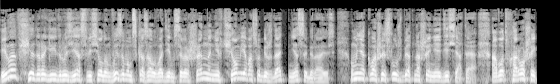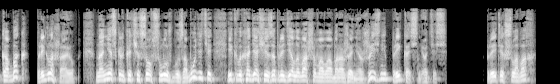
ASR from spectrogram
и вообще, дорогие друзья, с веселым вызовом сказал Вадим, совершенно ни в чем я вас убеждать не собираюсь. У меня к вашей службе отношение десятое, а вот в хороший кабак приглашаю. На несколько часов службу забудете и к выходящей за пределы вашего воображения жизни прикоснетесь. При этих словах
